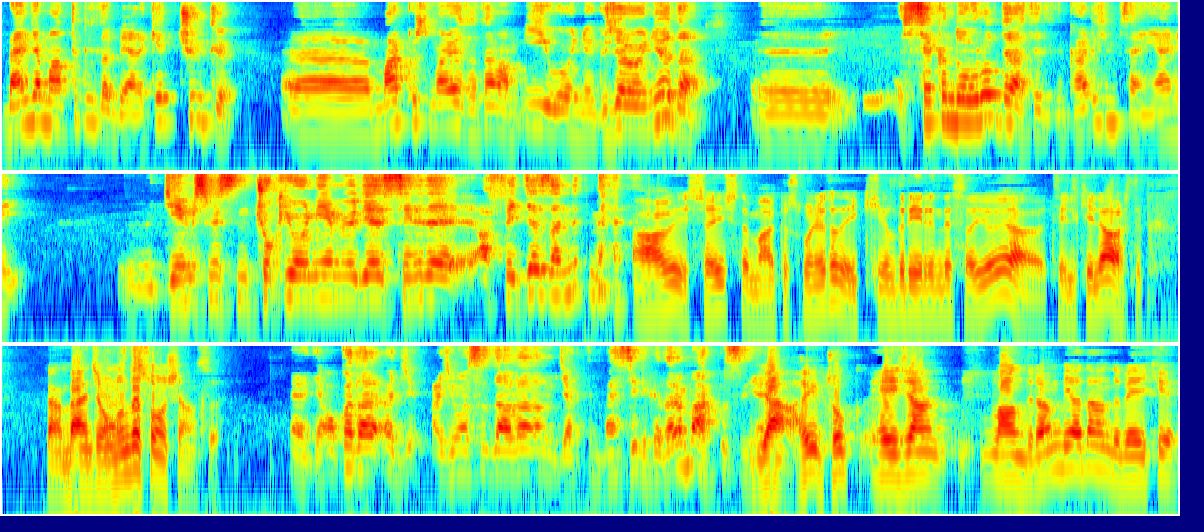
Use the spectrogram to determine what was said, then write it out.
Bence mantıklı da bir hareket. Çünkü e, Marcus Mariota tamam iyi oynuyor, güzel oynuyor da e, second overall draft edildin kardeşim sen. Yani e, James Smith'in çok iyi oynayamıyor diye seni de affedeceğiz zannetme. Abi şey işte Marcus Mariota da 2 yıldır yerinde sayıyor ya tehlikeli artık. Ben bence onun da son şansı. Evet yani o kadar acı, acımasız davranmayacaktım ben seni kadar ama haklısın yani. Ya hayır çok heyecanlandıran bir adamdı. Belki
